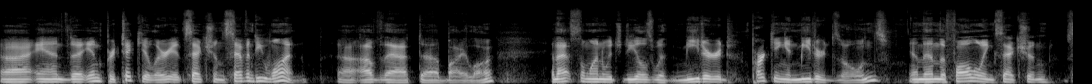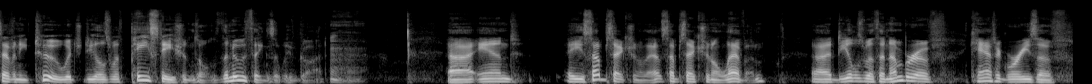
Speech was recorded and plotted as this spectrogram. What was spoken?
Uh, and uh, in particular, it's section 71 uh, of that uh, bylaw. And that's the one which deals with metered parking in metered zones. And then the following section, 72, which deals with pay station zones, the new things that we've got. Uh, and a subsection of that, subsection 11, uh, deals with a number of categories of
